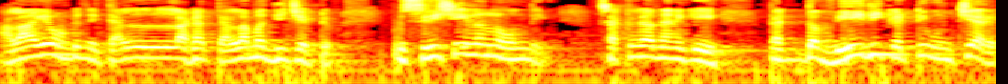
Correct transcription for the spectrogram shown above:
అలాగే ఉంటుంది తెల్లగా తెల్లమద్ది చెట్టు. ఇప్పుడు శ్రీశైలంలో ఉంది. చక్కగా దానికి పెద్ద వేది కట్టి ఉంచారు.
